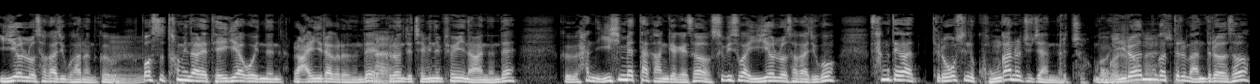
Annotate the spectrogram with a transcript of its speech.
2열로 서 가지고 하는 그 음. 버스 터미널에 대기하고 있는 라인이라 그러는데 네. 그런 이제 재밌는 표현이 나왔는데 그 한 20m 간격에서 수비수가 2열로 서 가지고 상대가 들어올 수 있는 공간을 주지 않는 그렇죠. 뭐 이런. 것들을 만들어서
